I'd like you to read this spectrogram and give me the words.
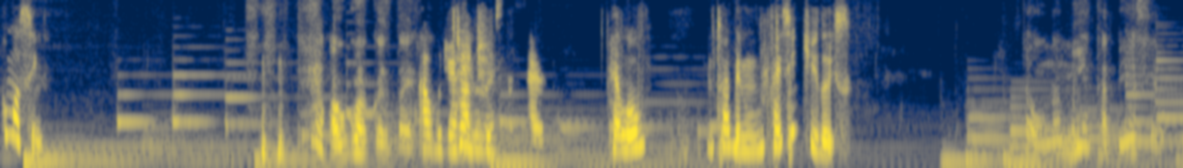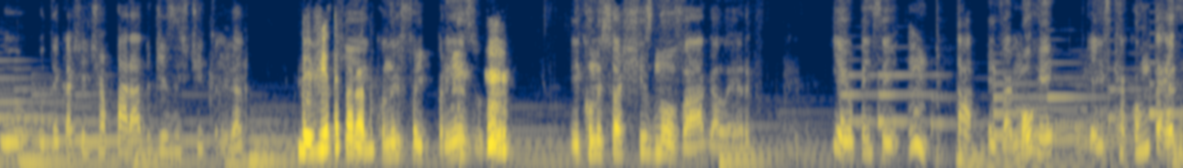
Como assim? Alguma coisa tá errada. Algo de errado Gente. não está certo. Hello? Sabe, não faz sentido isso. Então, na minha cabeça, o, o Tekashi ele tinha parado de existir, tá ligado? Devia ter parado. Quando ele foi preso, ele começou a x-novar a galera. E aí eu pensei, hum, tá, ele vai morrer. Porque é isso que acontece.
